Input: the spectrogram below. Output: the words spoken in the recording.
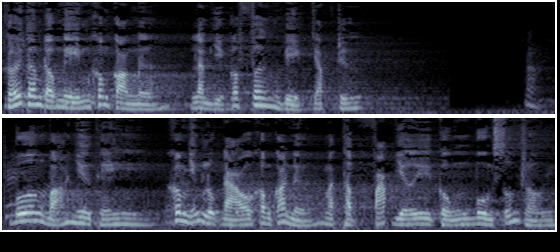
Khởi tâm động niệm không còn nữa, Làm gì có phân biệt chấp trước Buông bỏ như thế, Không những lục đạo không có nữa, Mà thập pháp giới cũng buông xuống rồi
